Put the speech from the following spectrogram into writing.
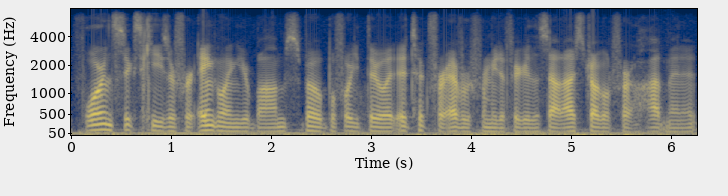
Four and six keys are for angling your bombs, but before you threw it, it took forever for me to figure this out. I struggled for a hot minute.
